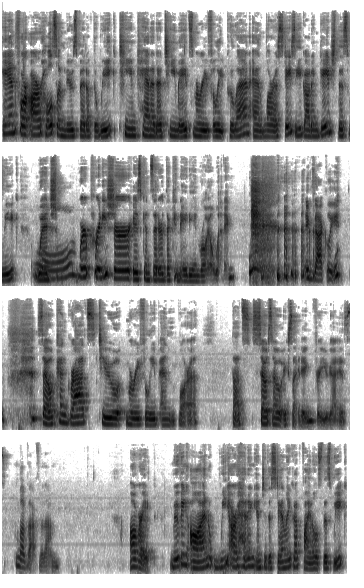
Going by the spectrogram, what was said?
And for our wholesome news bit of the week, Team Canada teammates Marie-Philip Poulin and Laura Stacey got engaged this week, which Aw. we're pretty sure is considered the Canadian royal wedding. exactly. So, congrats to Marie-Philip and Laura. That's so, so exciting for you guys. Love that for them. All right, moving on. We are heading into the Stanley Cup finals this week,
